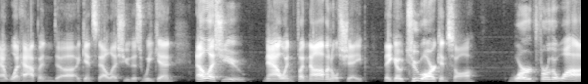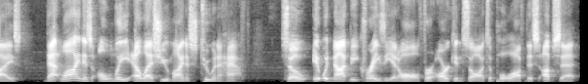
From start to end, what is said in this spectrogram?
at what happened uh, against LSU this weekend. LSU now in phenomenal shape. They go to Arkansas. Word for the wise, that line is only LSU minus two and a half. So it would not be crazy at all for Arkansas to pull off this upset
